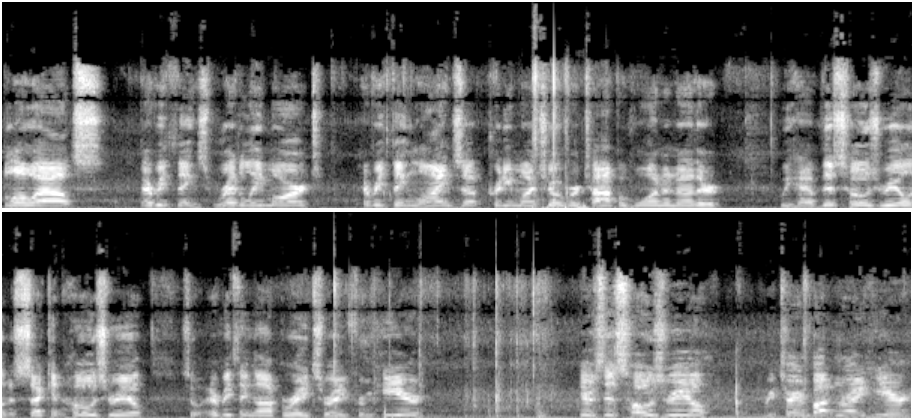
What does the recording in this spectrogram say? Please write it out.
blowouts, Everything's readily marked. Everything lines up pretty much over top of one another. We have this hose reel and a second hose reel. So everything operates right from here. Here's this hose reel, return button right here.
